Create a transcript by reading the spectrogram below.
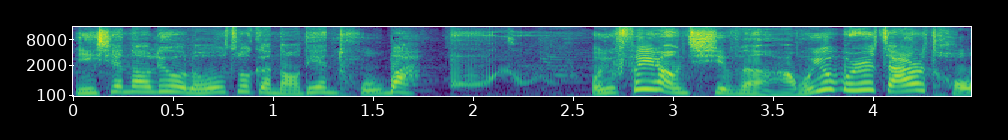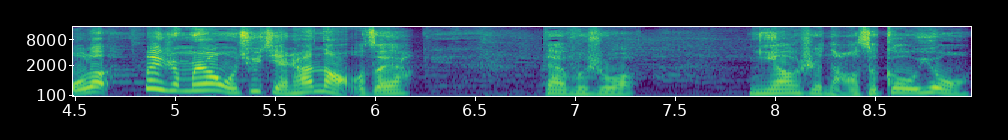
你先到六楼做个脑电图吧。”我就非常气愤啊，我又不是砸着头了，为什么让我去检查脑子呀？大夫说：“你要是脑子够用，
